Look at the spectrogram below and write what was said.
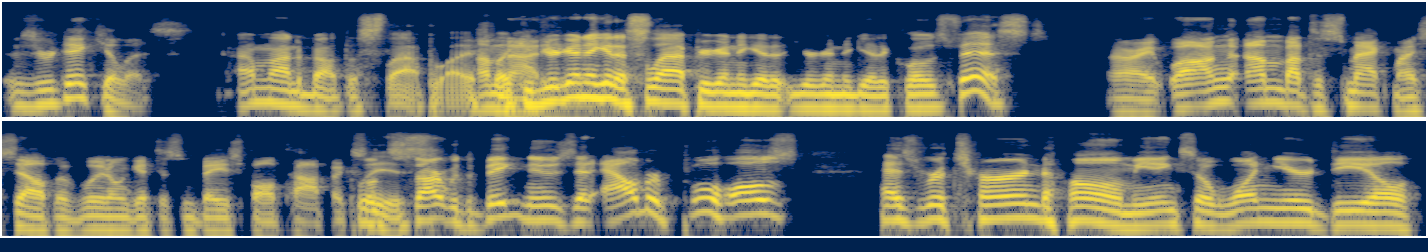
it was ridiculous. I'm not about the slap life. I'm like, if you're gonna get a slap, you're gonna get it. You're gonna get a closed fist. All right. Well, I'm, I'm about to smack myself if we don't get to some baseball topics. Please. Let's start with the big news that Albert Pujols has returned home. He inks a one-year deal,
